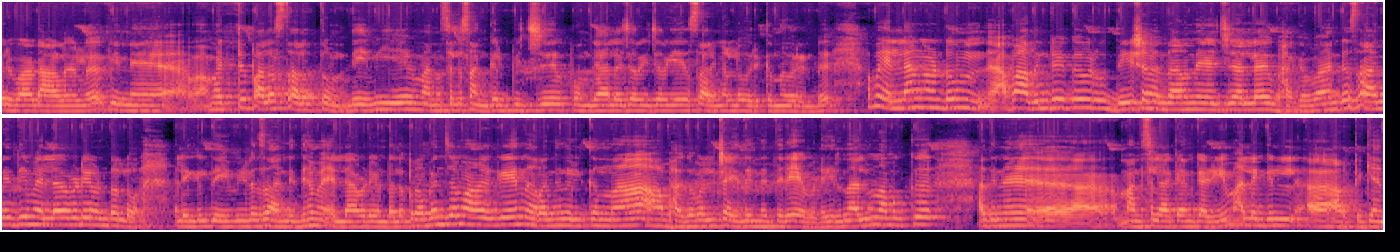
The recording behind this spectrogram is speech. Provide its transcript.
ഒരുപാട് ആളുകൾ പിന്നെ മറ്റ് പല സ്ഥലത്തും ദേവിയെ മനസ്സിൽ സങ്കല്പിച്ച് പൊങ്കാല ചെറിയ ചെറിയ സ്ഥലങ്ങളിൽ ഒരുക്കുന്നവരുണ്ട്. അപ്പോൾ എല്ലാം കൊണ്ടും അപ്പോൾ അതിന്റെയൊക്കെ ഒരു ഉദ്ദേശം എന്താണെന്ന് ചോദിച്ചാൽ ഭഗവാന്റെ സാന്നിധ്യം എല്ലാവിടെയും ഉണ്ടല്ലോ. അല്ലെങ്കിൽ ദേവിയുടെ സാന്നിധ്യം എല്ലാവിടെയും ഉണ്ടല്ലോ. പ്രപഞ്ചമാകെ നിറഞ്ഞു നിൽക്കുന്ന ആ ഭഗവത് ചൈതന്യത്തിനെ എവിടെ ഇരുന്നാലും നമുക്ക് അതിനെ മനസ്സിലാക്കാൻ കഴിയും അല്ലെങ്കിൽ അർപ്പിക്കാൻ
